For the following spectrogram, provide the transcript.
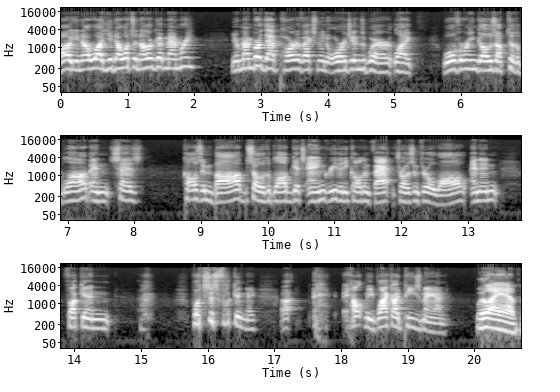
Oh, you know what? You know what's another good memory? You remember that part of X Men Origins where, like, Wolverine goes up to the blob and says, calls him Bob, so the blob gets angry that he called him fat and throws him through a wall, and then fucking. What's his fucking name? Uh, help me, Black Eyed Peas Man. will.i.am.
